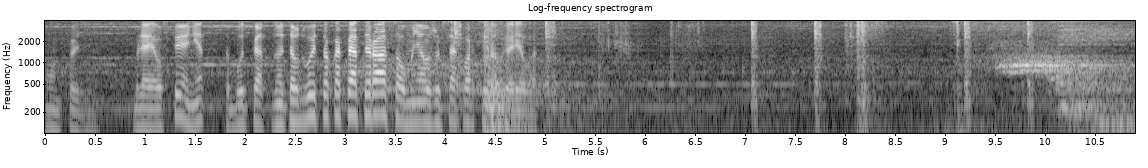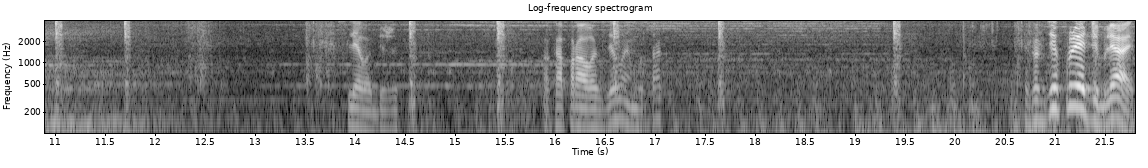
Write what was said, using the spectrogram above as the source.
Вон Фредди. Бля, я успею, нет? Это будет пятый. Но это будет только пятый раз, а у меня уже вся квартира сгорела. слева бежит. Пока право сделаем вот так. Так а где Фредди, блядь?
